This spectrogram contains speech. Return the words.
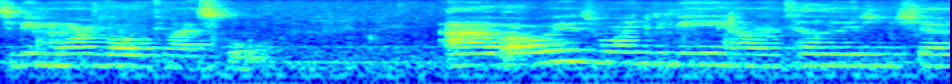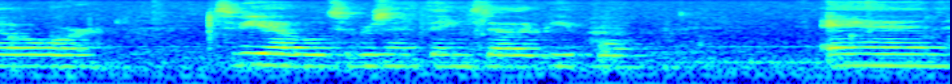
to be more involved with my school. I've always wanted to be on a television show or to be able to present things to other people. And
